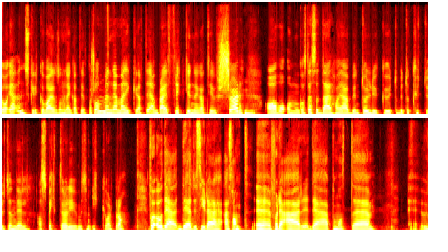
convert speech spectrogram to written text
å, jeg ønsker, ikke å, være en sånn negativ person, men jeg merker at jeg blei fryktelig negativ sjøl mm. av å omgås det. Så der har jeg begynt å luke ut og begynt å kutte ut en del aspekter av livet mitt som ikke har vært bra. For, og det, det, du sier der, er, er sant. Eh, for det er, det er på en måte eh,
